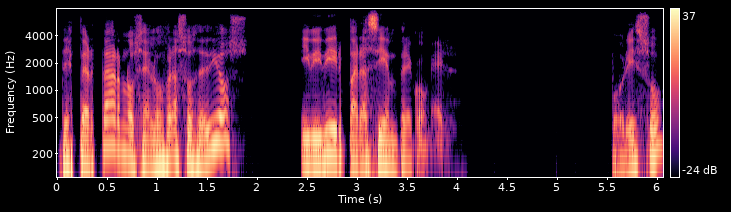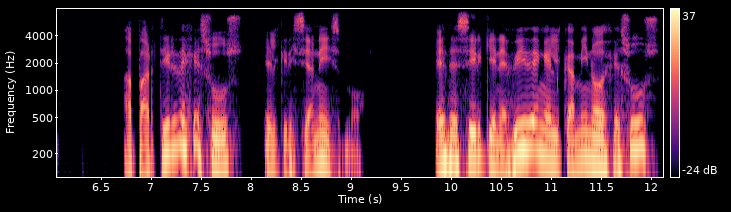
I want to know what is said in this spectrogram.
despertarnos en los brazos de Dios y vivir para siempre con Él. Por eso, a partir de Jesús, el cristianismo, es decir, quienes viven el camino de Jesús,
